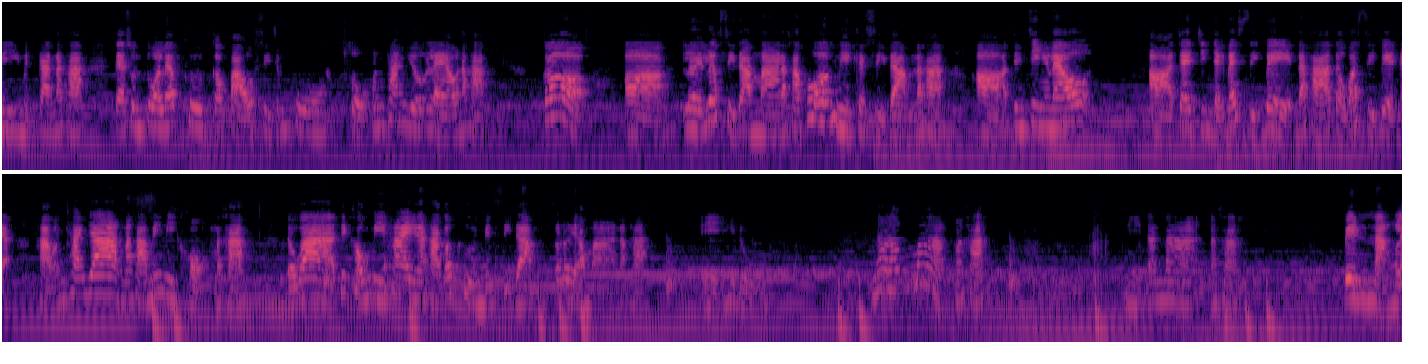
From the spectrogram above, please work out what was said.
มีเหมือนกันนะคะ แต่ส่วนตัวแล้วคือกระเป๋าสีชมพูโสค่อนข้างเยอะแล้วนะคะ ก็เลยเลือกสีดำมานะคะ เพราะว่ามีแค่สีดำนะคะจริงๆแล้วใจจริงอยากได้สีเบจนะคะ แต่ว่าสีเบจเนี่ยหาค่อนข้างยากนะคะ ไม่มีของนะคะ แต่ว่าที่เขามีให้นะคะก็คือเป็นสีดำก็เลยเอามานะคะนี่ให้ดูน่ารักมากนะคะ นี่ด้านหน้านะคะ เป็นหนังแล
